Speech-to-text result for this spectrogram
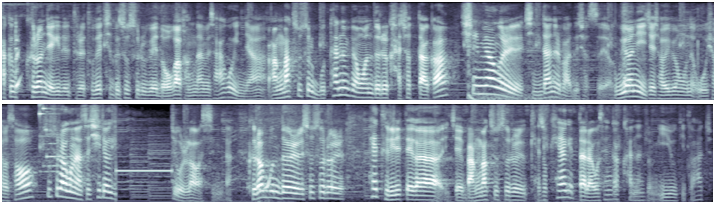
가끔 그런 얘기들 들어요. 도대체 그 수술을 왜 너가 강남에서 하고 있냐? 망막 수술을 못하는 병원들을 가셨다가 실명을 진단을 받으셨어요. 우연히 이제 저희 병원에 오셔서 수술하고 나서 시력이 올라왔습니다. 그런 분들 수술을 해 드릴 때가 이제 망막 수술을 계속 해야겠다라고 생각하는 좀 이유기도 하죠.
